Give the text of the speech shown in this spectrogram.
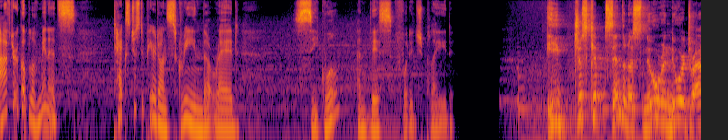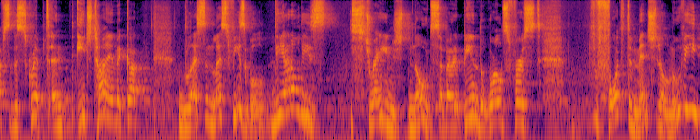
after a couple of minutes, text just appeared on screen that read, Sequel, and this footage played he just kept sending us newer and newer drafts of the script, and each time it got less and less feasible. He had all these strange notes about it being the world's first fourth dimensional movie.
